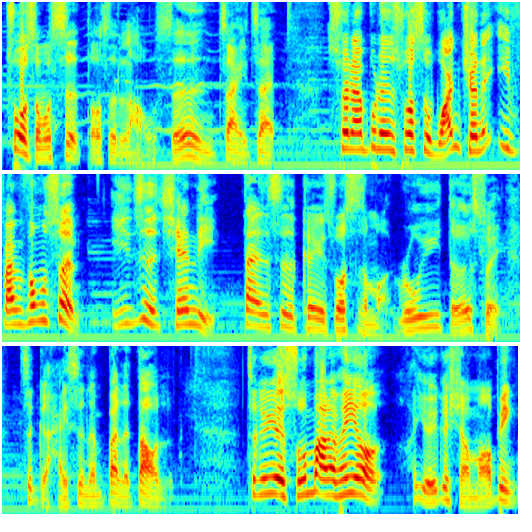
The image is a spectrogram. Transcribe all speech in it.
做什么事都是老神在在。虽然不能说是完全的一帆风顺、一日千里，但是可以说是什么如鱼得水，这个还是能办得到的。这个月属马的朋友还有一个小毛病，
